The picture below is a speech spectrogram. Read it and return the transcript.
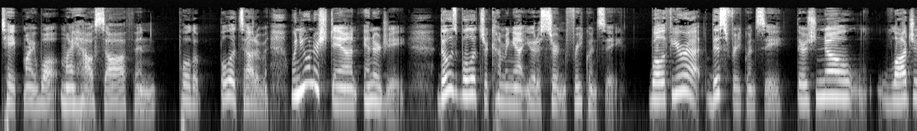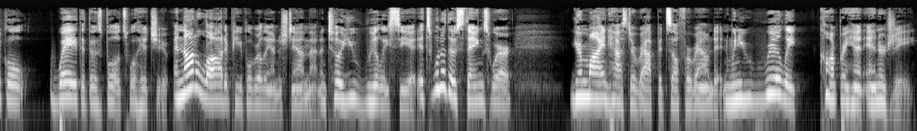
tape my wall, my house off and pull the bullets out of it. When you understand energy, those bullets are coming at you at a certain frequency. Well, if you're at this frequency, there's no logical way that those bullets will hit you. And not a lot of people really understand that until you really see it. It's one of those things where your mind has to wrap itself around it. And when you really comprehend energy,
